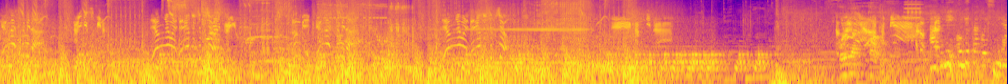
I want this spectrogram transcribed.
끝났습니다. 알겠습니다. 명령을 내려주십시오. 준비 끝났습니다. 명령을 내려주십시오. 네, 갑니다. 아군이 공격받고 있습니다.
